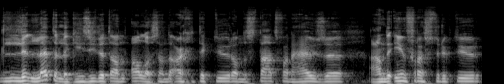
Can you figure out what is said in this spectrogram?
le- letterlijk, je ziet het aan alles. Aan de architectuur, aan de staat van huizen, aan de infrastructuur.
